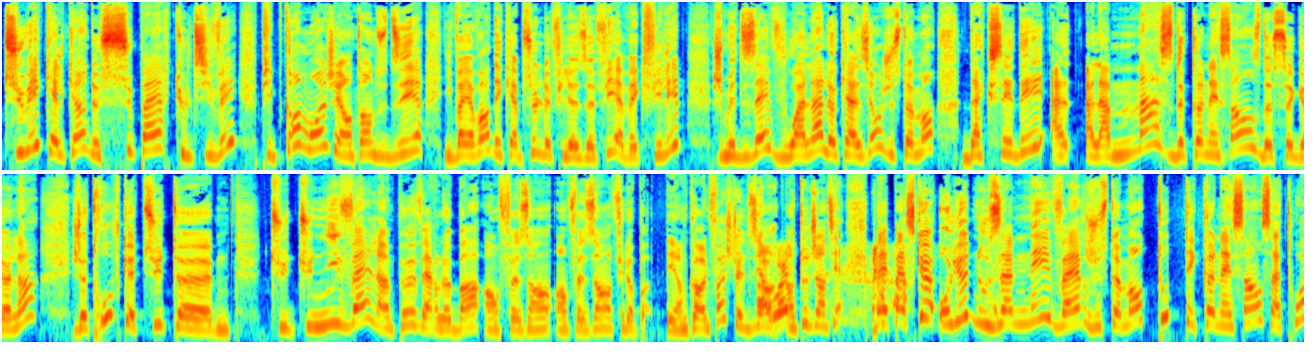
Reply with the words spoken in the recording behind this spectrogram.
Tu es quelqu'un de super cultivé, puis quand moi j'ai entendu dire il va y avoir des capsules de philosophie avec Philippe, je me disais voilà l'occasion justement d'accéder à, à la masse de connaissances de ce gars-là. Je trouve que tu te tu, tu nivelles un peu vers le bas en faisant en faisant philopop. Et encore une fois, je te le dis ah en, toute gentillesse, ben parce que au lieu de nous amener vers justement toutes tes connaissances à toi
